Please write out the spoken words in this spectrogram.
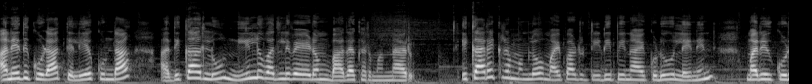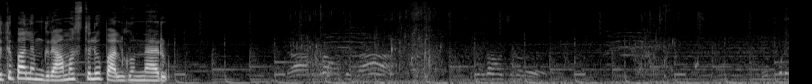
అనేది కూడా తెలియకుండా అధికారులు నీళ్ళు వదిలివేయడం బాధాకరమన్నారు. ఈ కార్యక్రమంలో మైపాటు టీడీపీ నాయకుడు లెనిన్ మరియు కుడితిపాలెం గ్రామస్తులు పాల్గొన్నారు. ఎప్పుడు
